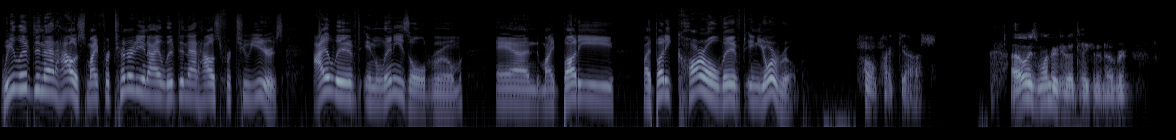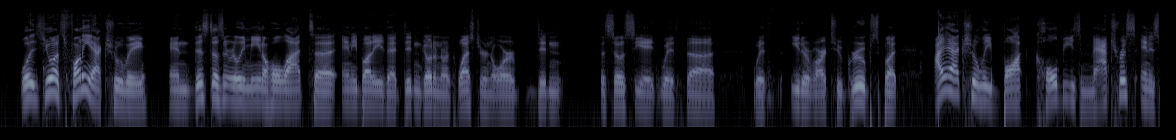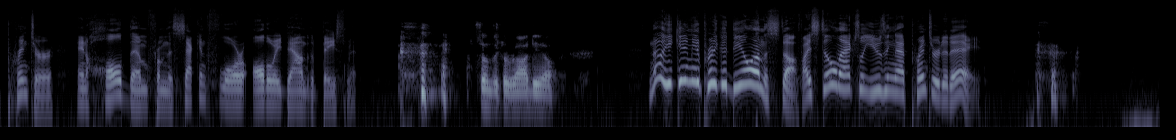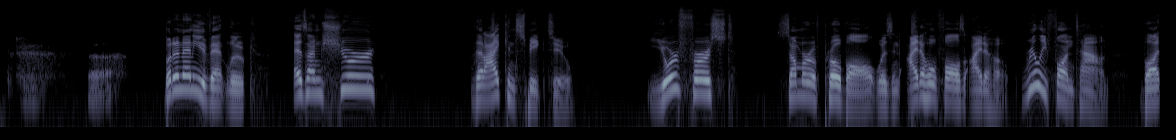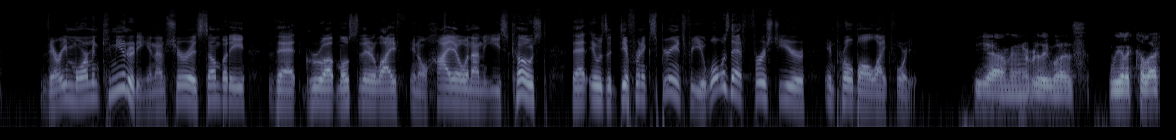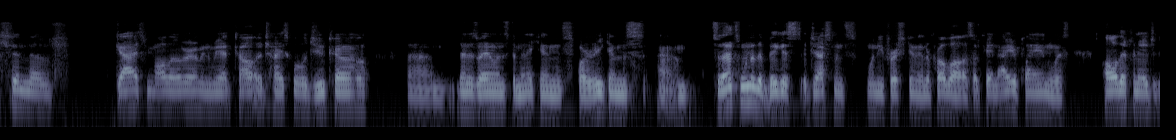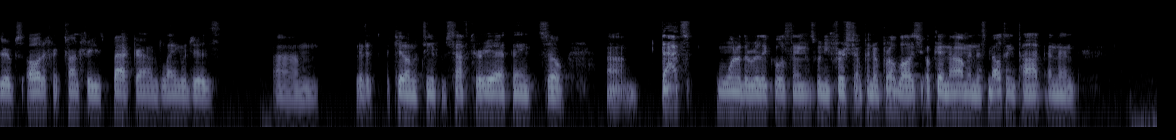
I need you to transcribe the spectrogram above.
we lived in that house. My fraternity and I lived in that house for two years. I lived in Lenny's old room, and my buddy, my buddy Carl, lived in your room. Oh my gosh! I always wondered who had taken it over. Well, you know what's funny actually, and this doesn't really mean a whole lot to anybody that didn't go to Northwestern or didn't associate with uh, with either of our two groups, but I actually bought Colby's mattress and his printer and hauled them from the second floor all the way down to the basement. Sounds like a raw deal. No, he gave me a pretty good deal on the stuff. I still am actually using that printer today. uh. But in any event, Luke, as I'm sure that I can speak to, your first summer of pro ball was in Idaho Falls, Idaho. Really fun town, but very Mormon community. And I'm sure as somebody that grew up most of their life in Ohio and on the East Coast, that it was a different experience for you. What was that first year in pro ball like for you? Yeah, man, it really was. We had a collection of guys from all over. I mean, we had college, high school, JUCO, um, Venezuelans, Dominicans, Puerto Ricans. Um, so that's one of the biggest adjustments when you first get into pro ball is okay, now you're playing with all different age groups, all different countries, background, languages. Um, we had a kid on the team from South Korea, I think. So um, that's one of the really cool things when you first jump into pro ball is okay, now I'm in this melting pot, and then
